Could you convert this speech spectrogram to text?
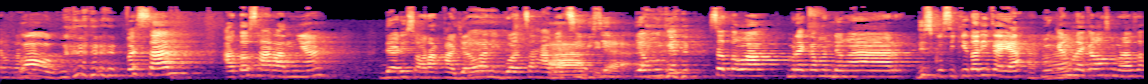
yang terakhir. Wow. Pesan atau sarannya dari seorang kajawa nih buat sahabat Ah, CBC tidak. yang mungkin setelah mereka mendengar diskusi kita nih kayak Uh-uh. mungkin mereka langsung merasa,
